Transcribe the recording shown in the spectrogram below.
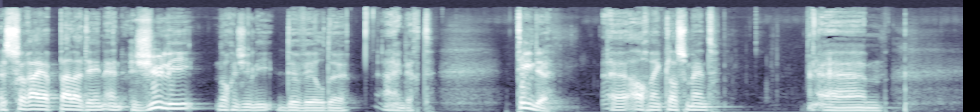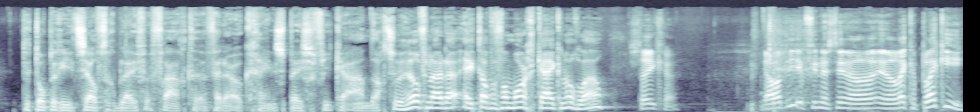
Soraya Paladin en Julie, nog eens Julie, de Wilde, eindigt tiende. Algemeen klassement. Ehm, de top drie hetzelfde gebleven. Vraagt verder ook geen specifieke aandacht. Zullen we heel veel naar de etappe van morgen kijken nog, Lau? Zeker. Ja, want die finisht in een, in een lekker plekje.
